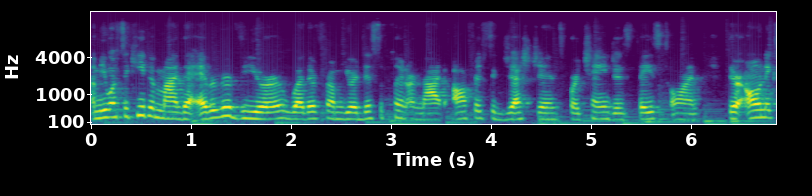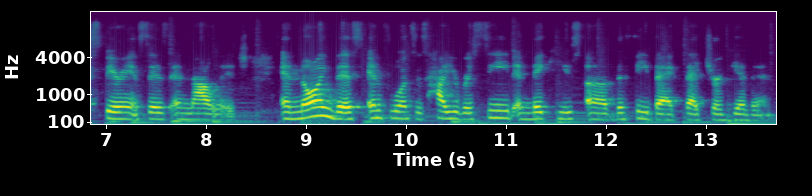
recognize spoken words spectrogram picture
Um, you want to keep in mind that every reviewer, whether from your discipline or not, offers suggestions for changes based on their own experiences and knowledge. And knowing this influences how you receive and make use of the feedback that you're given.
